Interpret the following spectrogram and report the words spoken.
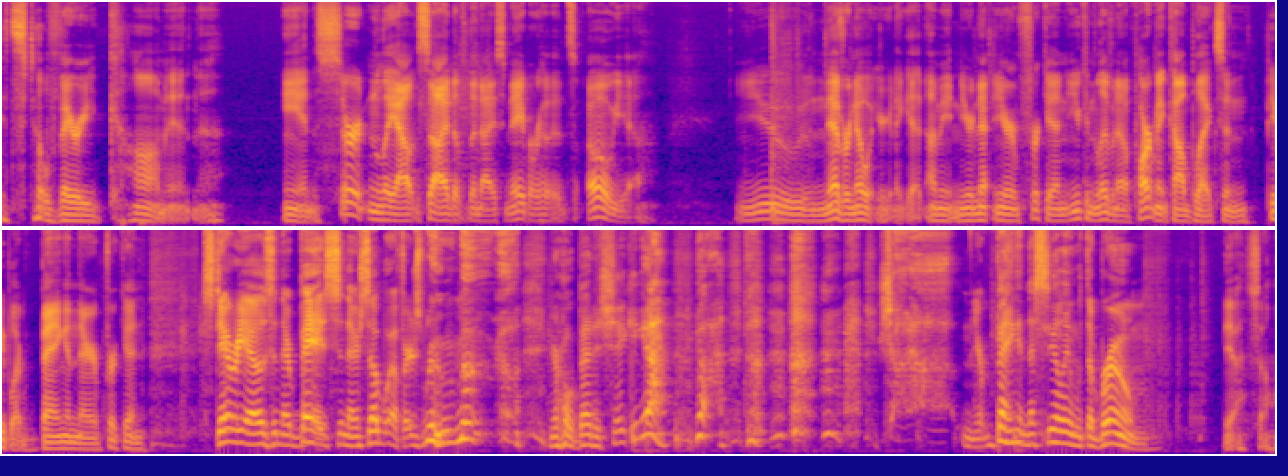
it's still very common. And certainly outside of the nice neighborhoods. Oh, yeah. You never know what you're going to get. I mean, you're, ne- you're freaking, you can live in an apartment complex and people are banging their freaking stereos and their bass and their subwoofers. Your whole bed is shaking. Shut up. And you're banging the ceiling with the broom. Yeah, so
